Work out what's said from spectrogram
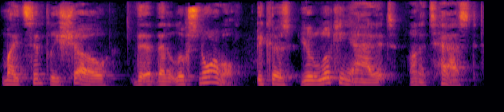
might simply show that, that it looks normal because you're looking at it on a test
